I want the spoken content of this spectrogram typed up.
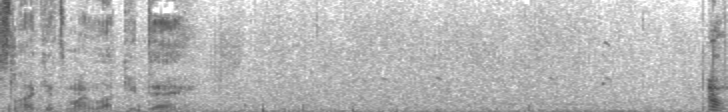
Looks like it's my lucky day. Oh!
